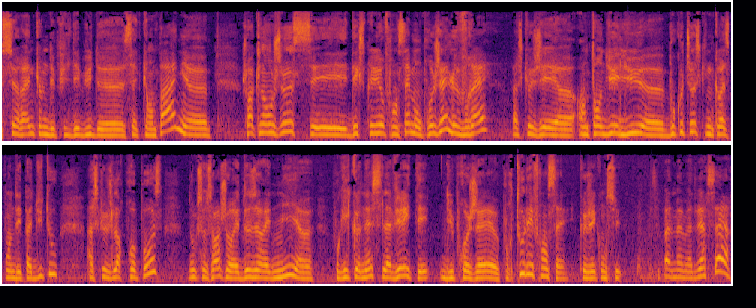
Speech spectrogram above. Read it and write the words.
sereine comme depuis le début de cette campagne. Je crois que l'enjeu, c'est d'exprimer aux Français mon projet, le vrai, parce que j'ai euh, entendu et lu euh, beaucoup de choses qui ne correspondaient pas du tout à ce que je leur propose. Donc ce soir, j'aurai deux heures et demie euh, pour qu'ils connaissent la vérité du projet pour tous les Français que j'ai conçu. C'est pas le même adversaire,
